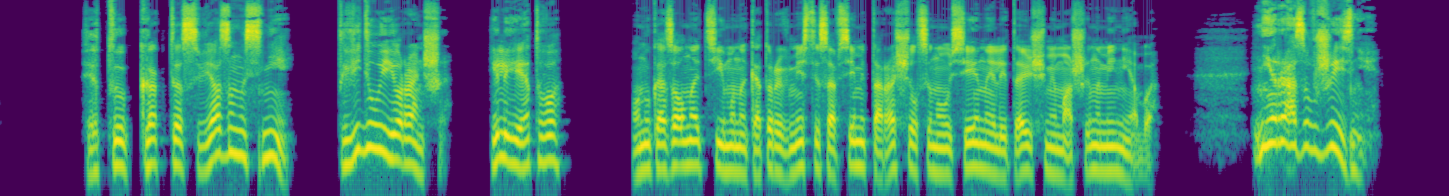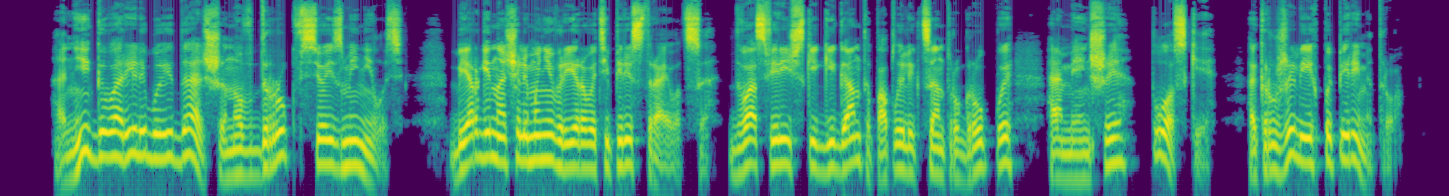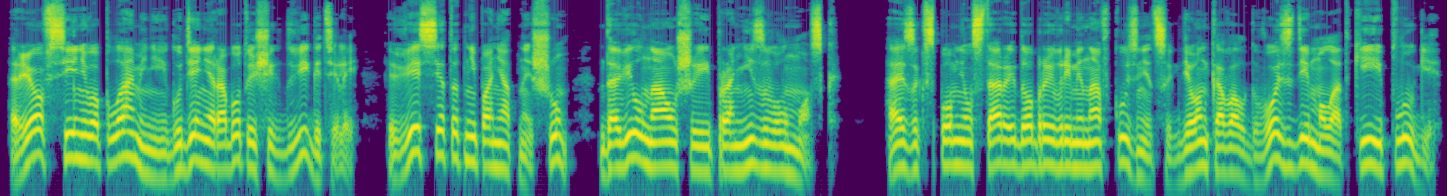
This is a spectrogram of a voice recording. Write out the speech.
«Это как-то связано с ней? Ты видел ее раньше? Или этого?» Он указал на Тимона, который вместе со всеми таращился на усеянное летающими машинами небо. «Ни разу в жизни!» Они говорили бы и дальше, но вдруг все изменилось. Берги начали маневрировать и перестраиваться. Два сферических гиганта поплыли к центру группы, а меньшие — плоские. Окружили их по периметру. Рев синего пламени и гудение работающих двигателей, весь этот непонятный шум — давил на уши и пронизывал мозг. Айзек вспомнил старые добрые времена в кузнице, где он ковал гвозди, молотки и плуги.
